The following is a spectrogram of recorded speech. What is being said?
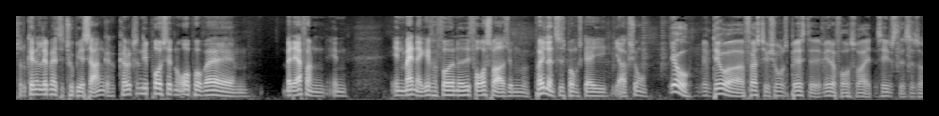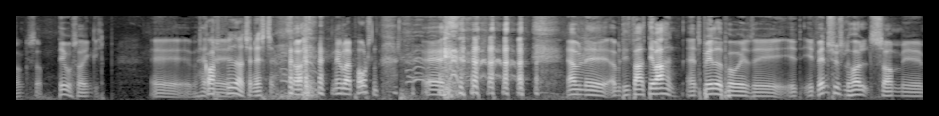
så du kender lidt mere til Tobias Anke. Kan du ikke sådan lige prøve at sætte nogle ord på, hvad, øh, hvad det er for en, en, en mand, AGF har fået nede i forsvaret, som på et eller andet tidspunkt skal i, i aktion? Jo, men det var første divisions bedste midterforsvar i den seneste sæson, så det er jo så enkelt. Øh, han, Godt, videre til næste. Så, Nikolaj Poulsen. øh, jamen, øh, jamen, det, var, det var han. Han spillede på et, øh, et, et vendsysselhold, som, øh,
